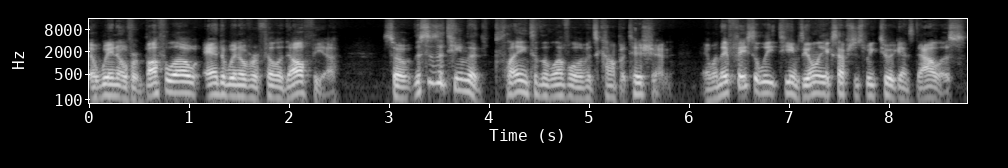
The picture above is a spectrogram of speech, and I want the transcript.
a win over Buffalo and a win over Philadelphia. So this is a team that's playing to the level of its competition. And when they face elite teams, the only exception is week two against Dallas,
